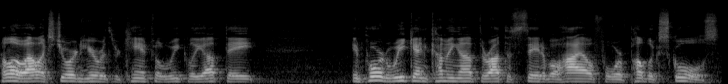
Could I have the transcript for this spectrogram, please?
Hello, Alex Geordan here with your Canfield Weekly Update. Important weekend coming up throughout the state of Ohio for public schools.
